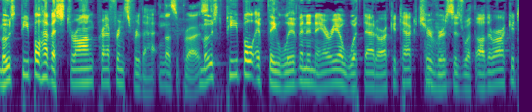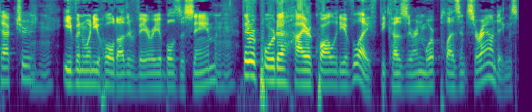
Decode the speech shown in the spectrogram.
Most people have a strong preference for that. I'm not surprised. Most people, if they live in an area with that Mm-hmm. architecture versus with other architectures, even when you hold other variables the same, Mm-hmm. they report a higher quality of life because they're in more pleasant surroundings.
